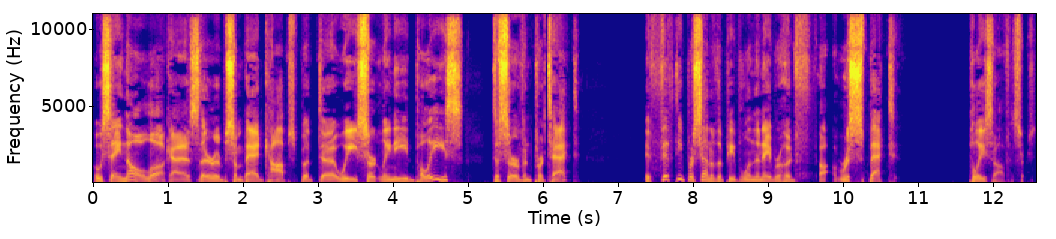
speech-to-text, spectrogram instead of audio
who say, no, look, there are some bad cops, but uh, we certainly need police to serve and protect? If 50% of the people in the neighborhood uh, respect police officers,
